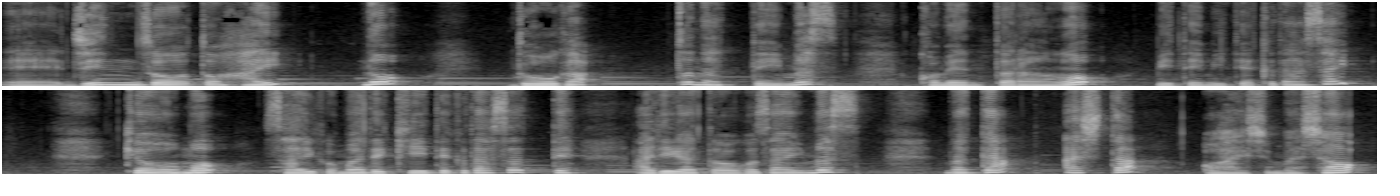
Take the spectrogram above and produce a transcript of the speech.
えー、腎臓と肺の動画となっています。コメント欄を見てみてください。今日も最後まで聞いてくださってありがとうございます。また明日お会いしましょう。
